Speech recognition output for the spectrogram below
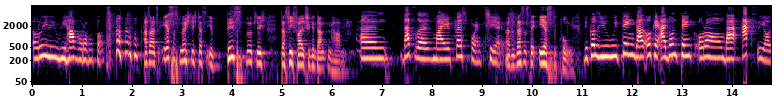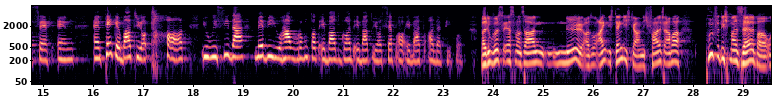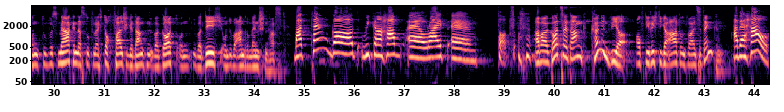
really we have wrong thought. Also als erstes möchte ich, dass ihr wisst wirklich, dass wir falsche Gedanken haben. and that's uh, my first point here. Also das ist der erste Punkt. Because you will think that, okay, I don't think wrong, but ask yourself and, and think about your thought. You will see that maybe you have wrong thought about God, about yourself, or about other people. Weil du wirst erstmal sagen, nö, also eigentlich denke ich gar nicht falsch, aber prüfe dich mal selber und du wirst merken, dass du vielleicht doch falsche Gedanken über Gott und über dich und über andere Menschen hast. But thank God we can have uh, right um, thoughts. Aber Gott sei Dank können wir auf die richtige Art und Weise denken. but how?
